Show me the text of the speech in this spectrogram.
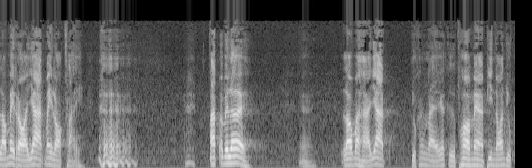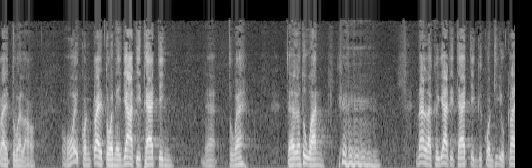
เราไม่รอญาติไม่รอใคร ตัดเอาไปเลย เรามาหาญาติอยู่ข้างในก็คือ พ่อแม่พี่น้องอยู่ใกล้ตัวเรา โอ้ยคนใกล้ตัวเนี่ยญาติที่แท้จริงเนี่ยถูกไหมเจอกันทุกวัน นั่นแหละคือญาติที่แท้จริงคือคนที่อยู่ใกล้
